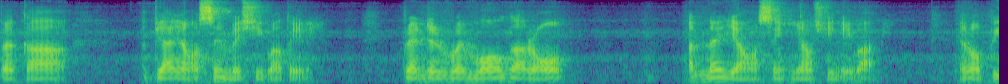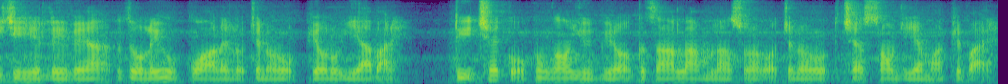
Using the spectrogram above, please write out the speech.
ပတ်ကအပြာရောင်အဆင့်ပဲရှိပါသေးတယ် Brandon Royal ကတော့အနက်ရောင်အဆင့်ရောက်ရှိနေပါပြီအဲ့တော့ BJ ရဲ့ level ကအတော်လေးကိုကွာတယ်လို့ကျွန်တော်တို့ပြောလို့ရပါတယ်ဒီအချက်ကိုအခွင့်ကောင်းယူပြီးတော့ကစားလာမလားဆိုတော့ကျွန်တော်တို့တစ်ချက်စောင့်ကြည့်ရမှာဖြစ်ပါတယ်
